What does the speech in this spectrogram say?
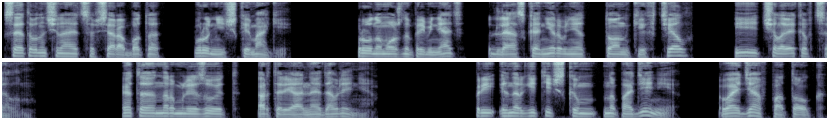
С этого начинается вся работа в рунической магии. Руну можно применять для сканирования тонких тел и человека в целом. Это нормализует артериальное давление. При энергетическом нападении, войдя в поток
